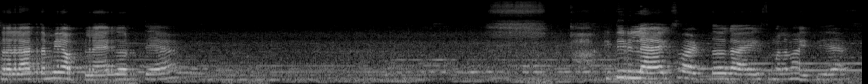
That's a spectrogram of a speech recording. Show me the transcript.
चला आता मी अप्लाय करते. किती रिलॅक्स वाटतं गाईस मला माहिती आहे.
